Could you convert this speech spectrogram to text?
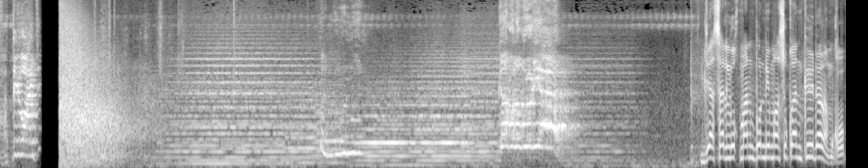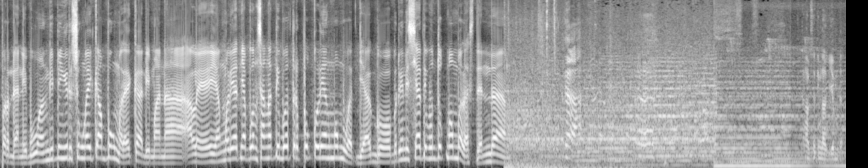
Mati Jasad Lukman pun dimasukkan ke dalam koper dan dibuang di pinggir sungai kampung mereka di mana Ale yang melihatnya pun sangat dibuat terpukul yang membuat Jago berinisiatif untuk membalas dendam. Kita bisa tinggal diam, dah.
